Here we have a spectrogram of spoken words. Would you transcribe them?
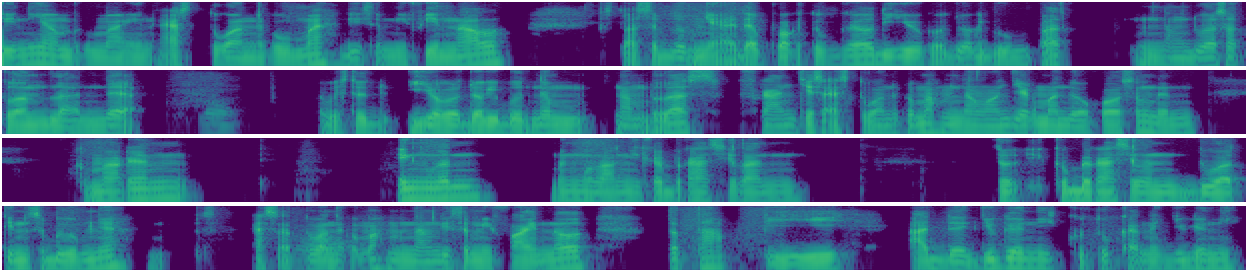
ini yang bermain as tuan rumah di semifinal. Setelah sebelumnya ada Portugal di Euro 2004 menang 2-1 lawan Belanda. Hmm. Habis itu Euro 2016 Prancis as tuan rumah menang lawan Jerman 2-0 dan kemarin England mengulangi keberhasilan keberhasilan dua tim sebelumnya as tuan Hmm. rumah menang di semifinal tetapi ada juga nih kutukannya juga nih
